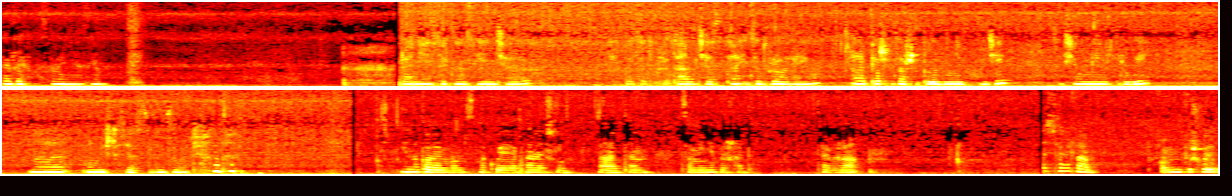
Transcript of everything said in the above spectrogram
Także chyba sobie nie zjem. Dobra, nie jest jak na zdjęciach. Chyba za dużo dałam ciasta i za dużo oleju. Ale pierwszy zawsze podobnie nie wychodzi. W sensie u mnie już drugi. No ale mam jeszcze ciasto, więc zobaczymy. Nie no powiem wam, smakuje jak naleśnik, ale ten, co mi nie wyszedł. Także... Jest tak źle. Tylko mi wyszły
